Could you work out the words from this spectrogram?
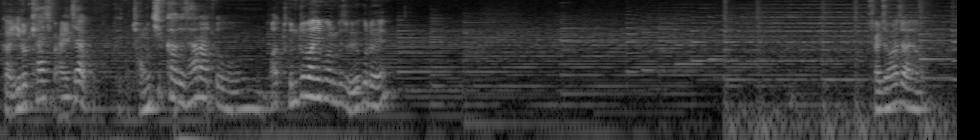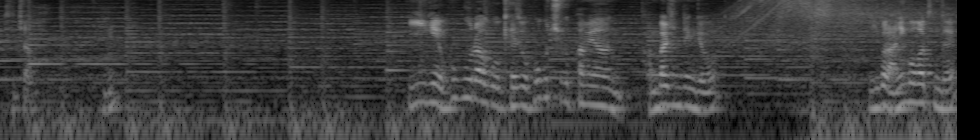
그러니까 이렇게 하지 말자고 정직하게 살아 좀 아, 돈도 많이 버는면서 왜 그래? 잘 좀 하자요 진짜 응? 이게 호구라고 계속 호구 취급하면 반발심 생겨. 이건 아닌 것 같은데.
